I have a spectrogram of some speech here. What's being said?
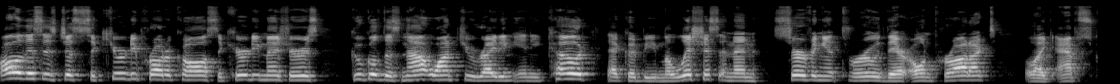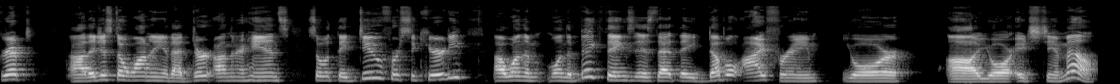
all of this is just security protocol, security measures. Google does not want you writing any code that could be malicious and then serving it through their own product like AppScript. Uh, they just don't want any of that dirt on their hands. So what they do for security, uh, one of the one of the big things is that they double iframe your uh, your HTML,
